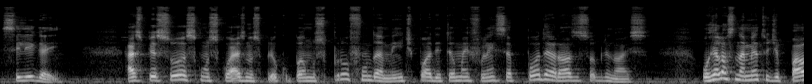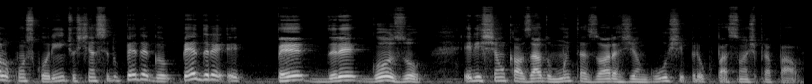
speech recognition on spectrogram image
se liga aí. As pessoas com as quais nos preocupamos profundamente podem ter uma influência poderosa sobre nós. O relacionamento de Paulo com os coríntios tinha sido pedrego, pedre, pedregoso eles tinham causado muitas horas de angústia e preocupações para Paulo.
